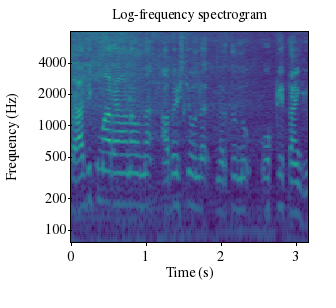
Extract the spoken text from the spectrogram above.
സാധിക്കുമാറാകണമെന്ന് അപേക്ഷിച്ചുകൊണ്ട് നിർത്തുന്നു. ഓക്കെ താങ്ക്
